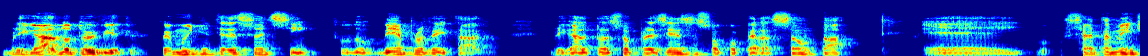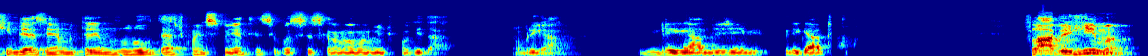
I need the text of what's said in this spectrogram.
Obrigado, doutor Vitor. Foi muito interessante, sim. Tudo bem aproveitável. Obrigado pela sua presença, sua cooperação, tá? É, certamente em dezembro teremos um novo teste de conhecimento e se você será novamente convidado. Obrigado. Obrigado, Jimmy. Obrigado. Flávio Gima.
